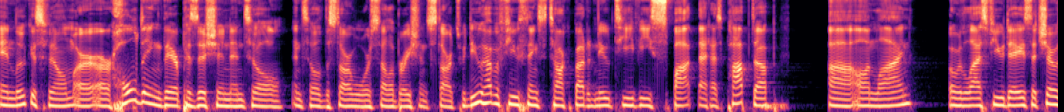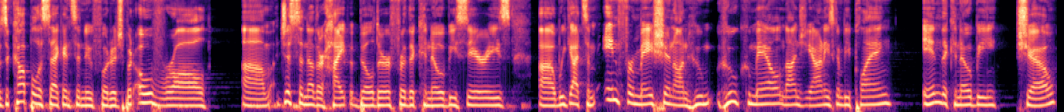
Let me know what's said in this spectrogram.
and Lucasfilm are, are holding their position until until the Star Wars celebration starts. We do have a few things to talk about. A new TV spot that has popped up uh, online over the last few days that shows a couple of seconds of new footage, but overall, um, just another hype builder for the Kenobi series. Uh, we got some information on who who Kumail Nanjiani is going to be playing in the Kenobi show.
